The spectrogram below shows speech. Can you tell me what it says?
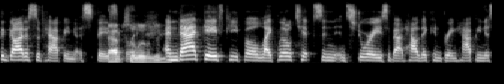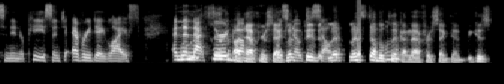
The Goddess of Happiness, basically. Absolutely. And that gave people like little tips and, and stories about how they can bring happiness and inner peace into everyday life. And well, then that third about that for a sec. Let's, pivot, let, us double click mm-hmm. on that for a second because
